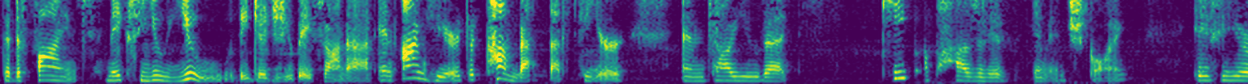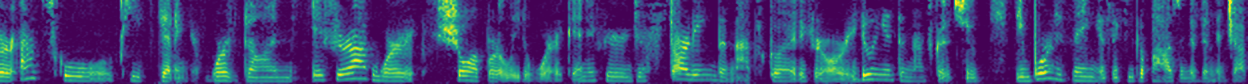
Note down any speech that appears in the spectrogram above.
that defines, makes you you, they judge you based on that. And I'm here to combat that fear and tell you that keep a positive image going. If you're at school, keep getting your work done. If you're at work, show up early to work. And if you're just starting, then that's good. If you're already doing it, then that's good too. The important thing is to keep a positive image up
